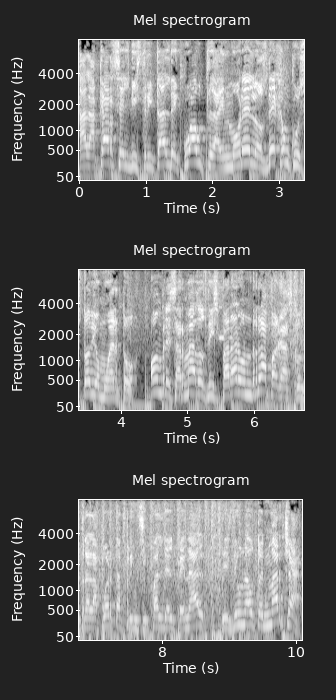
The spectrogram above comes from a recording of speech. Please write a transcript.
a la cárcel distrital de Cuautla en Morelos deja un custodio muerto. Hombres armados dispararon ráfagas contra la puerta principal del penal desde un auto en marcha.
